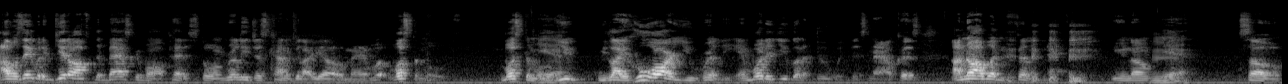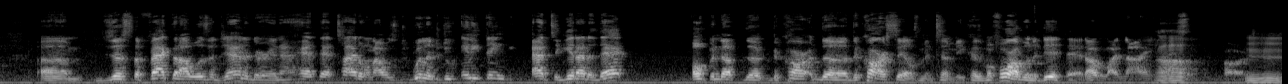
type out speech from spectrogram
I was able to get off the basketball pedestal and really just kind of be like, "Yo, man, what, what's the move? What's the move? Yeah. You, you like, who are you really, and what are you gonna do with this now? Because I know I wasn't feeling that, you know. Yeah. So um, just the fact that I was a janitor and I had that title and I was willing to do anything to get out of that opened up the, the car the the car salesman to me because before I wouldn't have did that I was like nah I ain't Uh-huh. cars hmm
